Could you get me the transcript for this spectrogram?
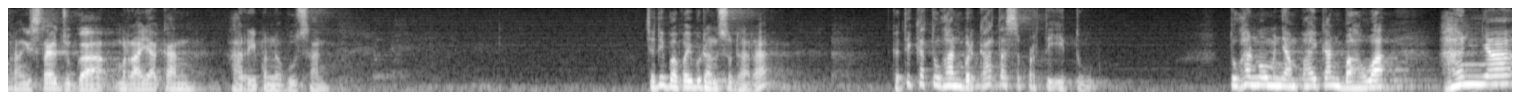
orang Israel juga merayakan hari penebusan. Jadi Bapak Ibu dan Saudara, ketika Tuhan berkata seperti itu, Tuhan mau menyampaikan bahwa hanya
